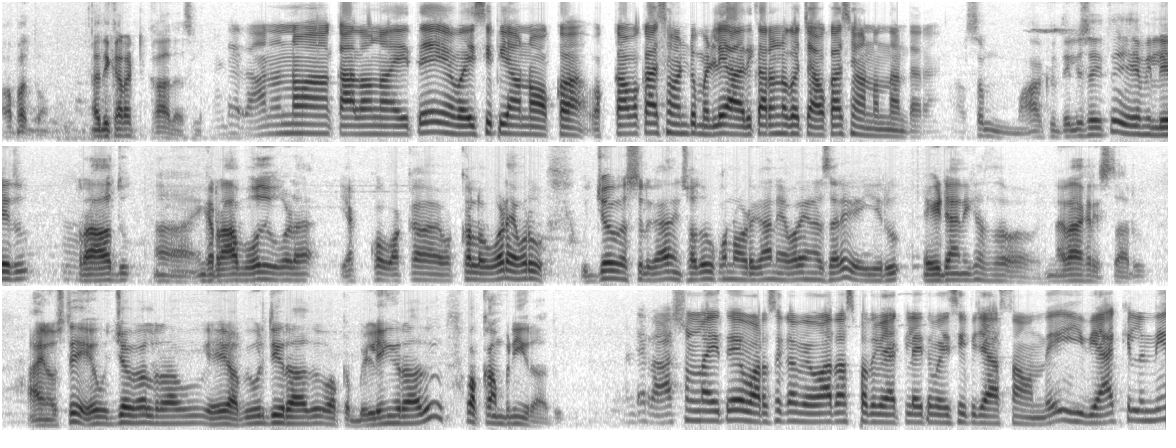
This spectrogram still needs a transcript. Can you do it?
అబద్ధం. అది కరెక్ట్ కాదు అసలు. అంటే రానున్న కాలంలో అయితే వైసీపీ ఏమన్నా ఒక్క ఒక్క అవకాశం అంటూ మళ్ళీ అధికారంలోకి వచ్చే అవకాశం ఏమన్నా ఉందంటారా? అసలు మాకు తెలిసి అయితే ఏమీ లేదు రాదు. ఇంకా రాబోదు కూడా. ఎక్కువ ఒక్క ఒక్కళ్ళు కూడా ఎవరు ఉద్యోగస్తులు కానీ చదువుకున్నవాడు కానీ ఎవరైనా సరే వేయరు. వేయడానికి అసలు నిరాకరిస్తారు. ఆయన వస్తే ఏ ఉద్యోగాలు రావు ఏ అభివృద్ధి రాదు ఒక బిల్డింగ్ రాదు ఒక కంపెనీ రాదు. అంటే రాష్ట్రంలో అయితే వరుసగా వివాదాస్పద వ్యాఖ్యలు అయితే వైసీపీ చేస్తా ఉంది. ఈ వ్యాఖ్యలన్నీ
